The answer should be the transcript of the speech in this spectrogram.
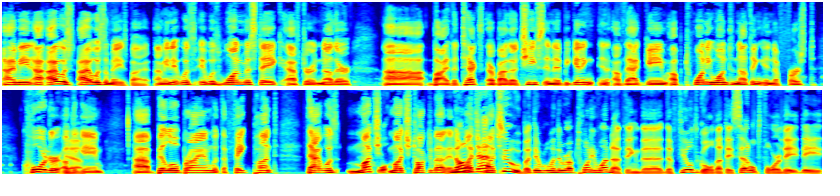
I mean, I, I was I was amazed by it. I mean, it was it was one mistake after another uh, by the Tex or by the Chiefs in the beginning of that game, up twenty one to nothing in the first quarter of Yeah. the game. Uh, Bill O'Brien with the fake punt that was much much talked about and Not much that much too, but they, were- when they were up twenty-one nothing, the the field goal that they settled for, they they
